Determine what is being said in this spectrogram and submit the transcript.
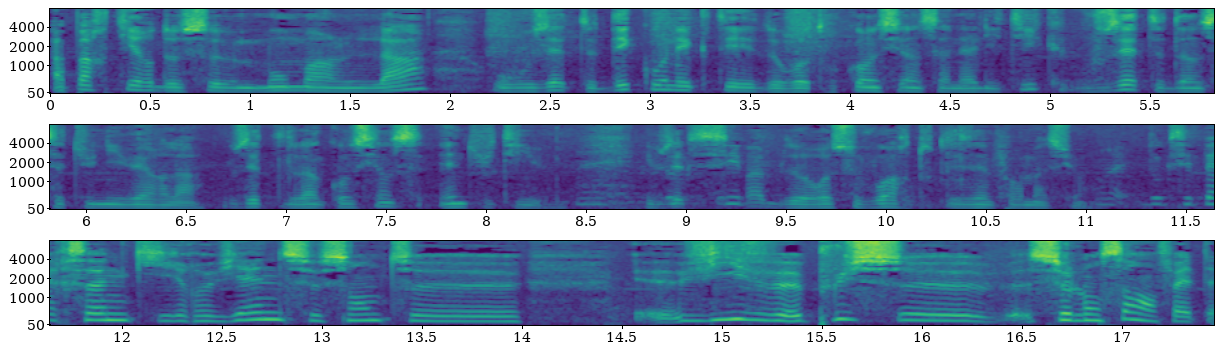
à partir de ce moment-là où vous êtes déconnecté de votre conscience analytique, vous êtes dans cet univers-là. Vous êtes dans la conscience intuitive. Et vous êtes capable de recevoir toutes les informations. Donc, ces personnes qui reviennent se sentent euh, euh, vivent plus euh, selon ça en fait.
